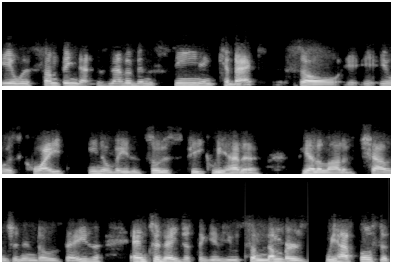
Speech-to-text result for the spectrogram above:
it was something that has never been seen in Quebec. So it, it was quite innovative, so to speak. We had a we had a lot of challenges in those days. And today, just to give you some numbers, we have close to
